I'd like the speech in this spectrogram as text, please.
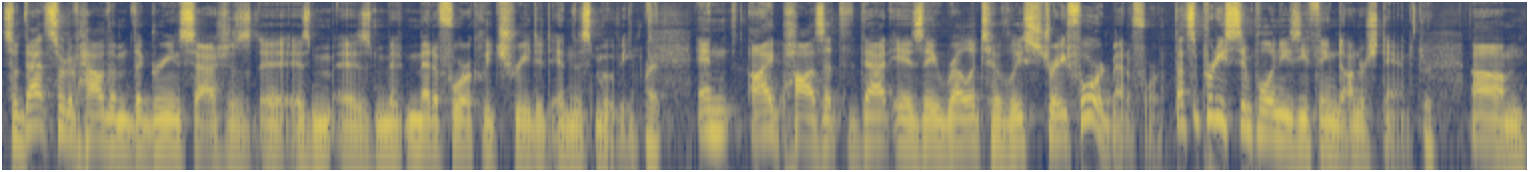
So that's sort of how the, the green sash is, is is metaphorically treated in this movie, Right. And I posit that that is a relatively straightforward metaphor. That's a pretty simple and easy thing to understand. Um,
